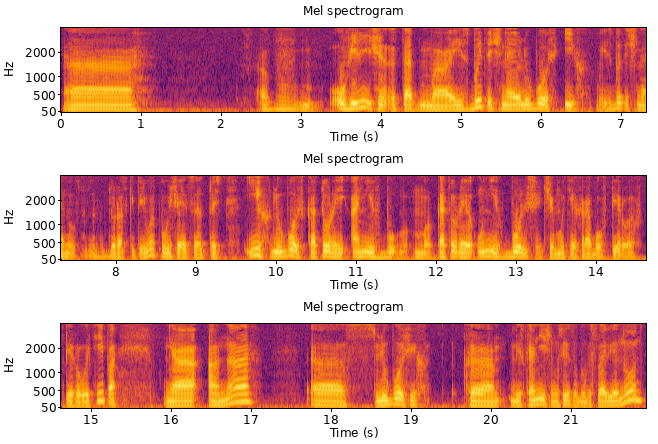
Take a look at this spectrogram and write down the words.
э, увеличен, это, избыточная любовь их, избыточная, ну, дурацкий перевод получается, то есть их любовь, которой они в, которая у них больше, чем у тех рабов первого, первого типа, она, э, с любовь их к бесконечному свету благословен он,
